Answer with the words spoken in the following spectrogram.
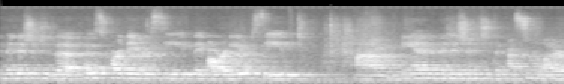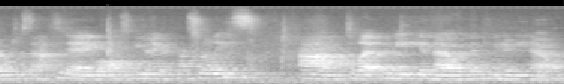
in addition to the postcard they received, they've already received, um, and in addition to the customer letter, which was sent out today, we'll also be doing a press release um, to let the media know and the community know.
